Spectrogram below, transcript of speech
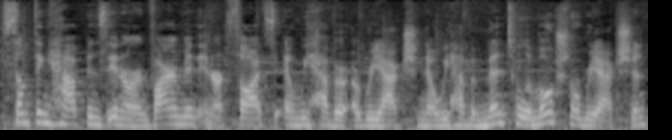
something happens in our environment, in our thoughts, and we have a, a, reaction. Now we have a mental, emotional reaction,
